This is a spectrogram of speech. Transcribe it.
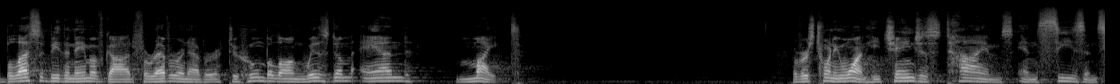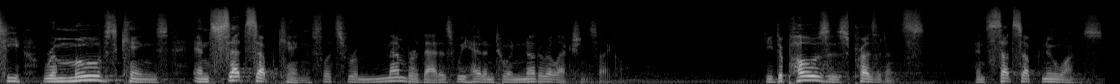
Blessed be the name of God forever and ever, to whom belong wisdom and might or verse 21, he changes times and seasons. He removes kings and sets up kings. Let's remember that as we head into another election cycle. He deposes presidents and sets up new ones.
